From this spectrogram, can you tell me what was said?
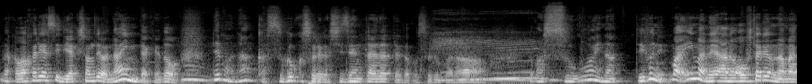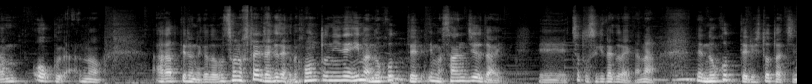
うなんか分かりやすいリアクションではないんだけど、うん。でもなんかすごくそれが自然体だったりとかするから。へーだからすごいなっていうふうに、まあ、今ねあのお二人の名前が多くあの上がってるんだけどその2人だけじゃなくて本当にね今残ってる、今30代、えーちょっと過ぎたぐらいかな、で残ってる人たち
